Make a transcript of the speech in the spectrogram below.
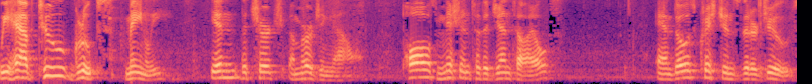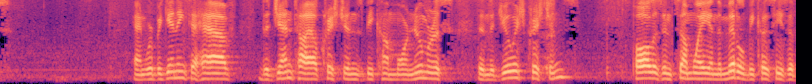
We have two groups mainly in the church emerging now Paul's mission to the Gentiles and those Christians that are Jews. And we're beginning to have the Gentile Christians become more numerous than the Jewish Christians. Paul is in some way in the middle because he's a,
